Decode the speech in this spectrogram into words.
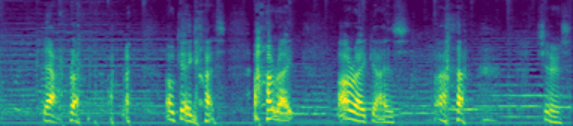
Yeah, right. okay, guys. All right. All right, guys. Cheers.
